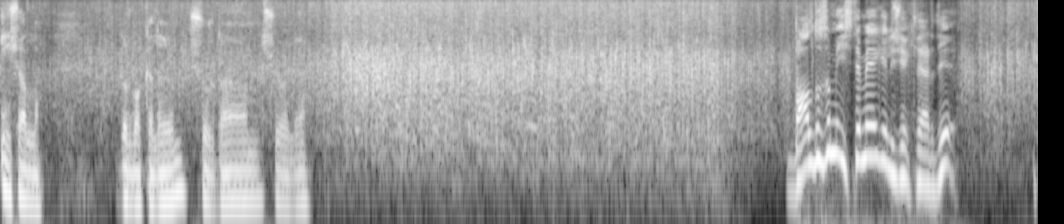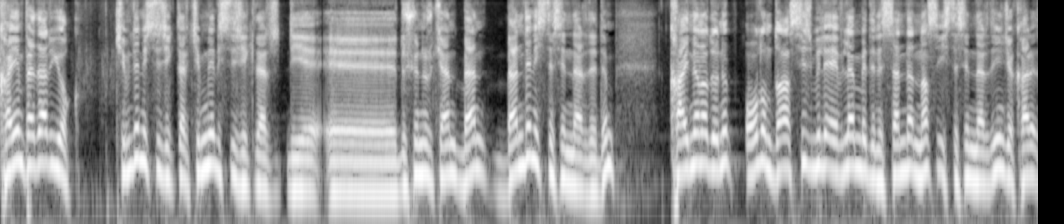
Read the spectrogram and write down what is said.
İnşallah. Dur bakalım şuradan şöyle. Baldızımı istemeye geleceklerdi. Kayınpeder yok. Kimden isteyecekler, kimden isteyecekler diye eee, düşünürken ben benden istesinler dedim. Kaynana dönüp oğlum daha siz bile evlenmediniz senden nasıl istesinler deyince kar-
